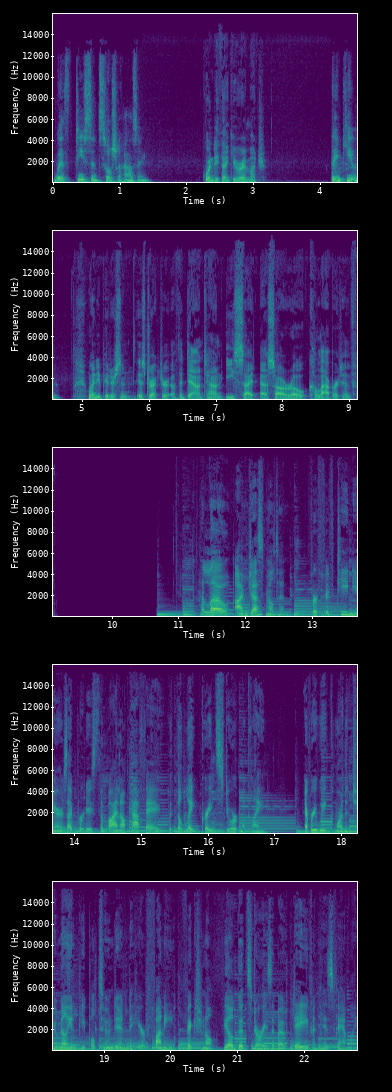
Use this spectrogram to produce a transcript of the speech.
with decent social housing. Wendy, thank you very much. Thank you. Wendy Peterson is director of the Downtown Eastside SRO Collaborative. Hello, I'm Jess Milton. For 15 years, I produced The Vinyl Cafe with the late, great Stuart McLean. Every week, more than 2 million people tuned in to hear funny, fictional, feel good stories about Dave and his family.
